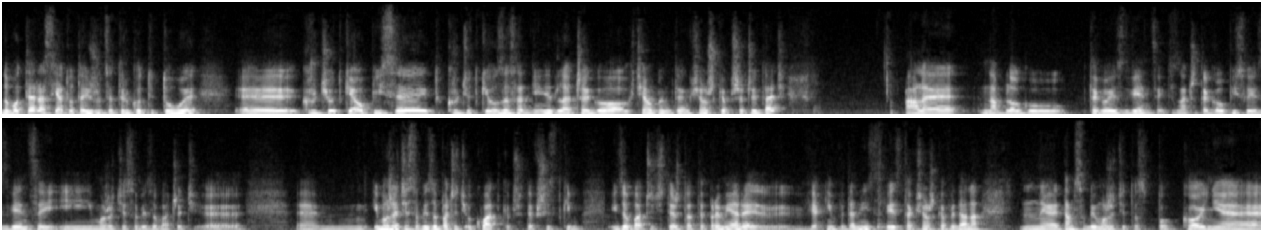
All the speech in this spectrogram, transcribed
no bo teraz ja tutaj rzucę tylko tytuły, e, króciutkie opisy, króciutkie uzasadnienie, dlaczego chciałbym tę książkę przeczytać, ale na blogu tego jest więcej, to znaczy tego opisu jest więcej i możecie sobie zobaczyć e, i możecie sobie zobaczyć okładkę przede wszystkim i zobaczyć też datę premiery, w jakim wydawnictwie jest ta książka wydana. Mm, Tam sobie możecie to spokojnie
